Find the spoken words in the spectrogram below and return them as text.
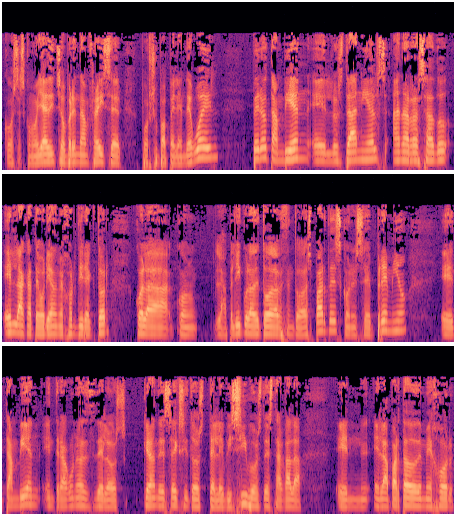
cosas. Como ya he dicho, Brendan Fraser por su papel en The Whale, pero también eh, los Daniels han arrasado en la categoría de mejor director con la, con la película de toda la vez en todas partes, con ese premio. Eh, también entre algunos de los grandes éxitos televisivos de esta gala en el apartado de mejor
